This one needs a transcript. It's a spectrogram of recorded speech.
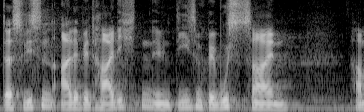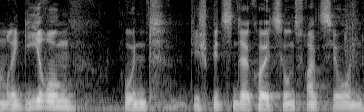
Das wissen alle Beteiligten. In diesem Bewusstsein haben Regierung und die Spitzen der Koalitionsfraktionen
